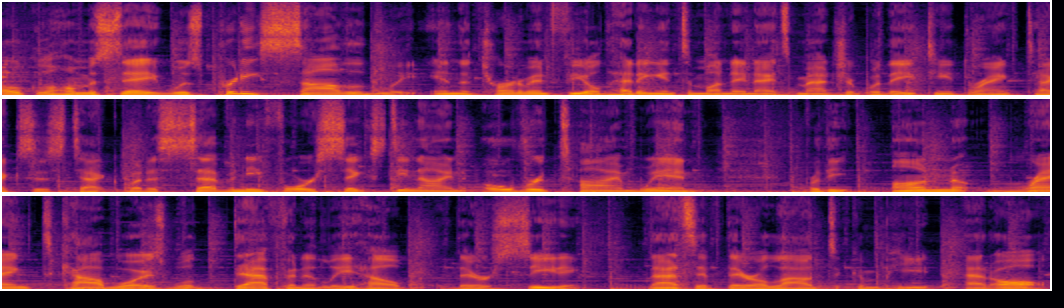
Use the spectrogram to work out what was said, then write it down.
Oklahoma State was pretty solidly in the tournament field heading into Monday night's matchup with 18th ranked Texas Tech, but a 74 69 overtime win for the unranked Cowboys will definitely help their seeding. That's if they're allowed to compete at all.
